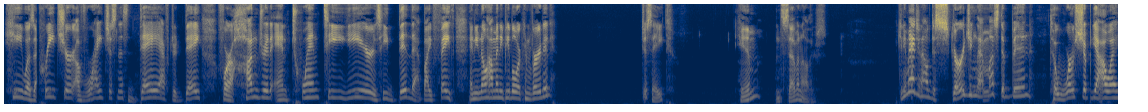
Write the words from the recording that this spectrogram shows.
He was a preacher of righteousness day after day for a hundred and twenty years. He did that by faith. And you know how many people were converted? Just eight him and seven others. Can you imagine how discouraging that must have been to worship Yahweh?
